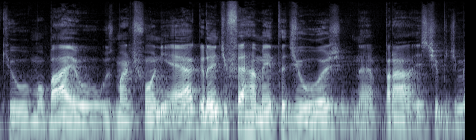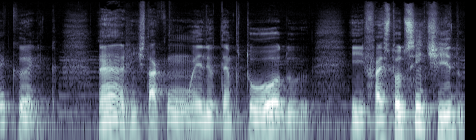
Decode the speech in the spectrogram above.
que o mobile, o smartphone é a grande ferramenta de hoje né, para esse tipo de mecânica. Né? A gente está com ele o tempo todo e faz todo sentido.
